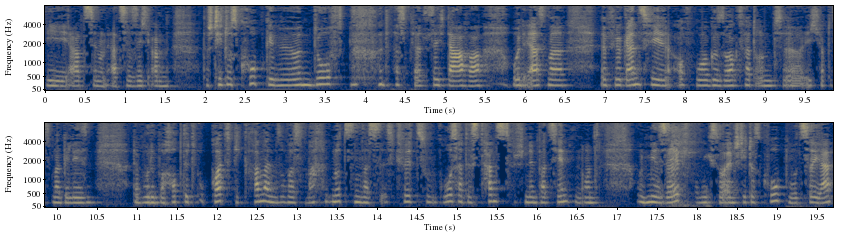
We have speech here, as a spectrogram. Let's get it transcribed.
die Ärztinnen und Ärzte sich an das Stethoskop gewöhnen durften, das plötzlich da war und erstmal äh, für ganz viel Aufruhr gesorgt hat. Und äh, ich habe das mal gelesen, da wurde behauptet, oh Gott, wie kann man sowas machen, nutzen? Das führt zu großer Distanz zwischen dem Patienten und, und mir selbst, wenn ich so ein Stethoskop nutze, ja.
